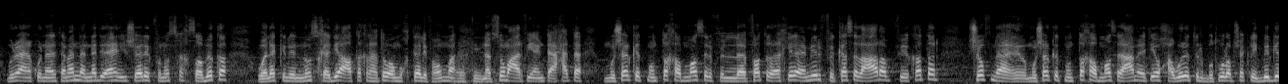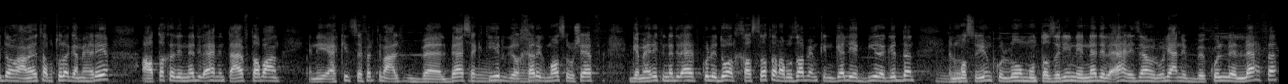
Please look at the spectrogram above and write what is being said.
بيقولوا يعني كنا نتمنى النادي الأهلي يشارك في نسخة سابقة ولكن النسخة دي أعتقد هتبقى مختلفة. هم أكيد. نفسهم عارفين. يعني أنت حتى مشاركة منتخب مصر في الفترة الأخيرة أمير في كأس العرب في قطر شفنا مشاركة منتخب مصر عملت إيه وحولت البطولة بشكل كبير جدا وعملتها بطولة جماهيرية. أعتقد النادي الأهلي أنت عارف طبعا يعني أكيد سافرت مع الب- البعثة كتير خارج مصر وشاف جماهيرية النادي الأهلي في كل الدول خاصة أبو ظبي يمكن جالية كبيرة جدا. المصريين كلهم منتظرين النادي الأهلي زي ما بنقول يعني بكل اللهفة.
